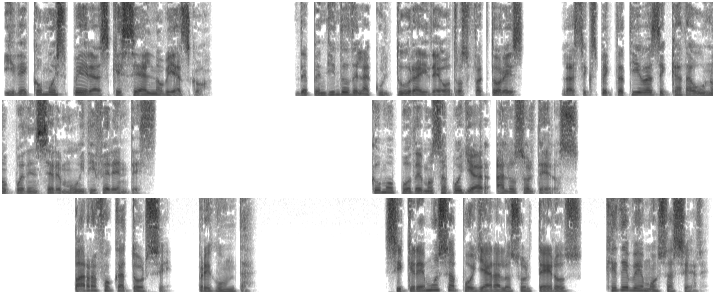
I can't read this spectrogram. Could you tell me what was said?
y de cómo esperas que sea el noviazgo. Dependiendo de la cultura y de otros factores, las expectativas de cada uno pueden ser muy diferentes. ¿Cómo podemos apoyar a los solteros? Párrafo 14. Pregunta. si queremos apoyar a los solteros, ¿qué debemos hacer?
